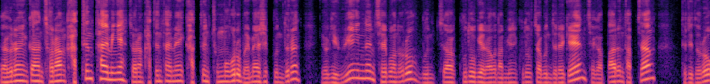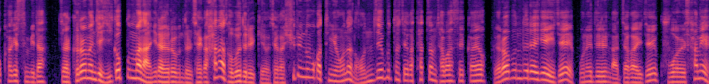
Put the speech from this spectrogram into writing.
자 그러니까 저랑 같은 타이밍에 저랑 같은 타이밍에 같은 종목으로 매매하실 분들은 여기 위에 있는 제 번호로 문자 구독이라고 남겨주신 구독자분들에겐 제가 빠른 답장 드리도록 하겠습니다. 자 그러면 이제 이것뿐만 아니라 여러분들 제가 하나 더 보여드릴게요. 제가 휴리노모 같은 경우는 언제부터 제가 타점 잡았을까요? 여러분들에게 이제 보내드릴 날짜가 이제 9월 3일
